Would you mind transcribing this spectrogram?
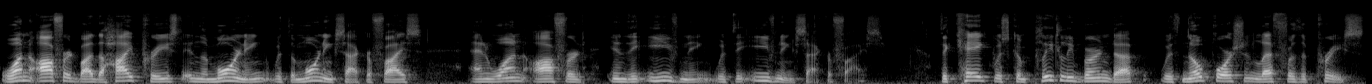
one offered by the high priest in the morning with the morning sacrifice, and one offered in the evening with the evening sacrifice. The cake was completely burned up with no portion left for the priest.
